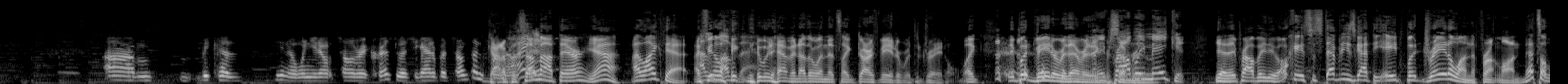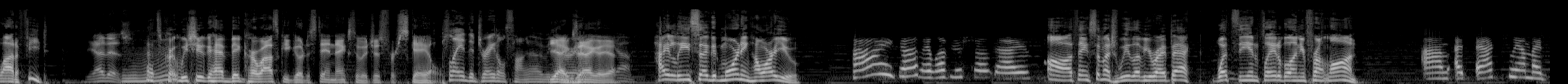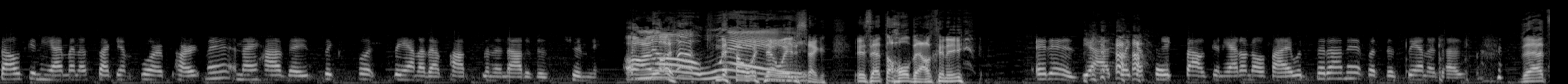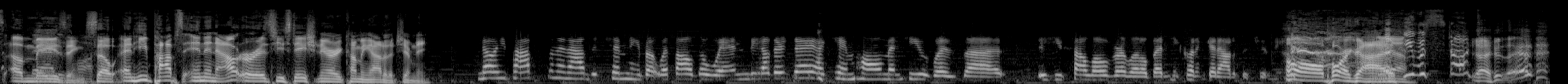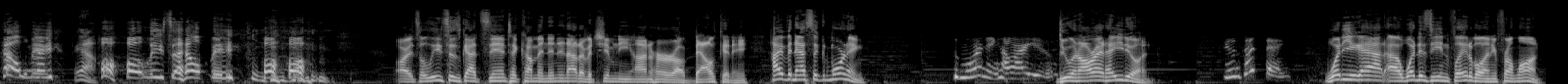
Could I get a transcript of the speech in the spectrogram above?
Um, because you know when you don't celebrate Christmas, you got to put something. Got to put some out there. Yeah, I like that. I, I feel love like that. they would have another one that's like Darth Vader with the dreidel. Like they put Vader with everything. They for probably reason. make it. Yeah, they probably do. Okay, so Stephanie's got the eight foot dreidel on the front lawn. That's a lot of feet. Yeah, it is. That's great. We should have Big Karwowski go to stand next to it just for scale. Play the dreidel song. That would be Yeah, great. exactly. Yeah. Hi, Lisa. Good morning. How are you? Hi, good. I love your show, guys. Oh, thanks so much. We love you right back. What's the inflatable on your front lawn? Um, I, actually, on my balcony, I'm in a second floor apartment, and I have a six foot Santa that pops in and out of his chimney. Oh, No love- No, wait, no, wait a second. Is that the whole balcony? It is, yeah. It's like a fake balcony. I don't know if I would fit on it, but the Santa does. That's amazing. awesome. So, and he pops in and out, or is he stationary coming out of the chimney? No, he pops in and out of the chimney, but with all the wind the other day, I came home and he was uh, he fell over a little bit and he couldn't get out of the chimney. Oh, poor guy. Yeah. He was stuck. Yeah, he's like, help me. Yeah. Oh, oh, Lisa, help me. Oh. All right, so Lisa's got Santa coming in and out of a chimney on her uh, balcony. Hi, Vanessa. Good morning. Good morning. How are you? Doing all right? How you doing? Doing good, thanks. What do you got? Uh, what is the inflatable on your front lawn?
